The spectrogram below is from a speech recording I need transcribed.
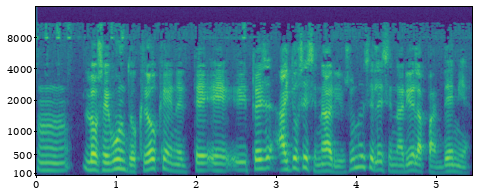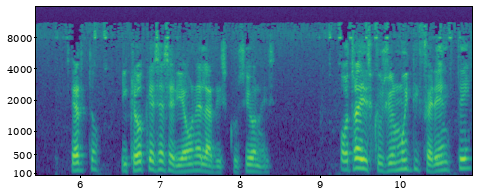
Mm, lo segundo, creo que en el... Eh, entonces hay dos escenarios. Uno es el escenario de la pandemia, ¿cierto? Y creo que esa sería una de las discusiones. Otra discusión muy diferente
